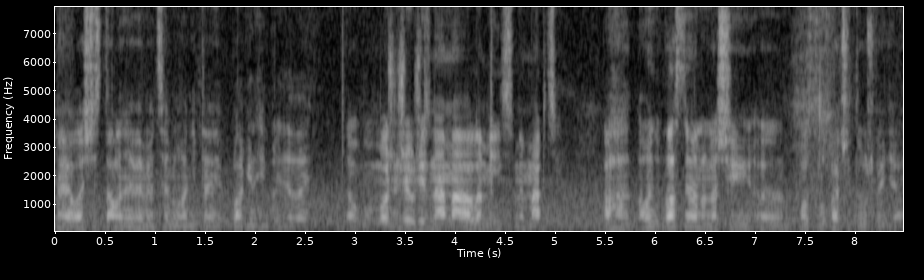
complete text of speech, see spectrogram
Hej, ale ešte stále nevieme cenu ani tej plug-in hybridovej. No, možno, že už je známa, ale my sme v marci. Aha, oni, vlastne áno, naši e, poslucháči to už vedia.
